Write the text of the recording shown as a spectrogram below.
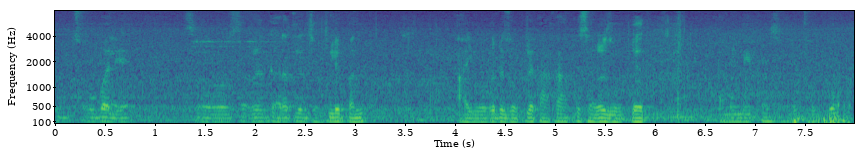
खूप झोप आली आहे. सो सगळे घरातले झोपले पण. आई वगैरे झोपले काका आपले सगळे झोपलेत. आणि मी पण सगळे झोपलो.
